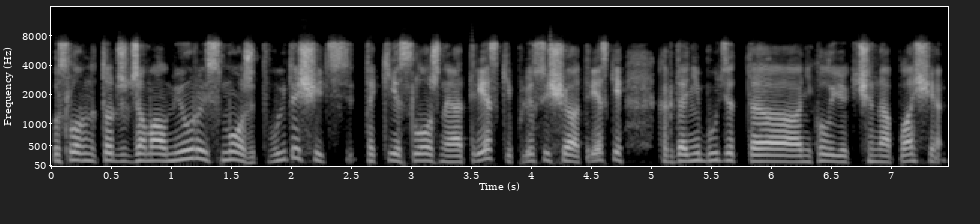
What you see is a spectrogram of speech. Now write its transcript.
условно, тот же Джамал Мюррей сможет вытащить такие сложные отрезки, плюс еще отрезки, когда не будет э, Никола Йокича на площадке.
